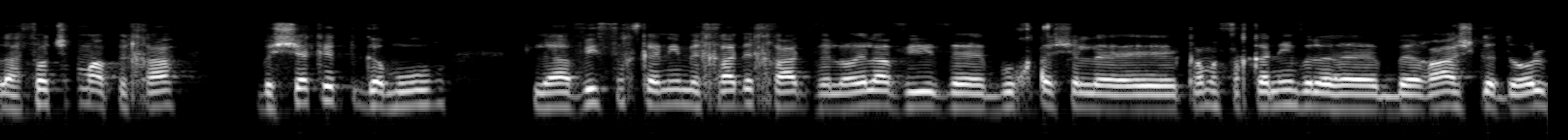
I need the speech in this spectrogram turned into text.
לעשות שם מהפכה בשקט גמור, להביא שחקנים אחד אחד ולא להביא איזה בוכטה של אה, כמה שחקנים ברעש גדול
